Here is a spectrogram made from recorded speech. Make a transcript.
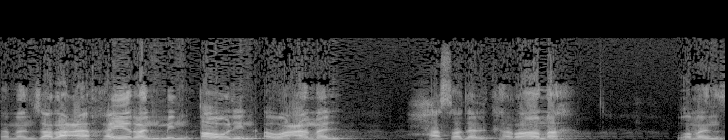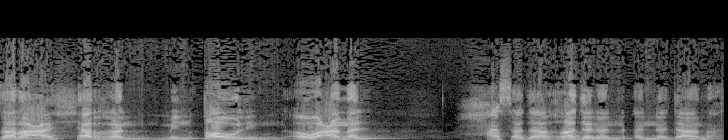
فمن زرع خيرا من قول أو عمل حصد الكرامة. ومن زرع شرا من قول أو عمل حسد غدا الندامة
